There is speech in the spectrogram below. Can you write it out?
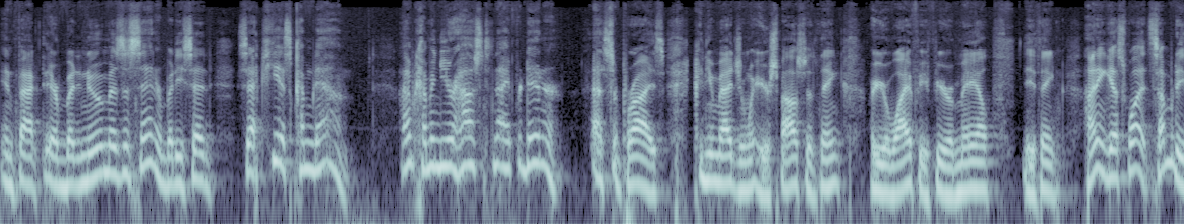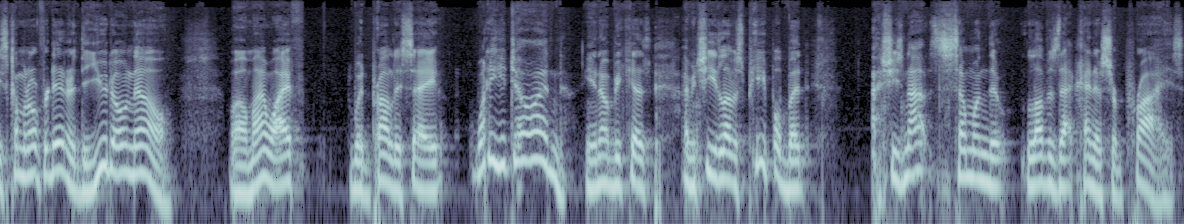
In fact, everybody knew him as a sinner, but he said, Zacchaeus, come down. I'm coming to your house tonight for dinner. A surprise. Can you imagine what your spouse would think, or your wife, if you're a male? You think, honey, guess what? Somebody's coming over for dinner that you don't know. Well, my wife would probably say, What are you doing? You know, because, I mean, she loves people, but she's not someone that loves that kind of surprise.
